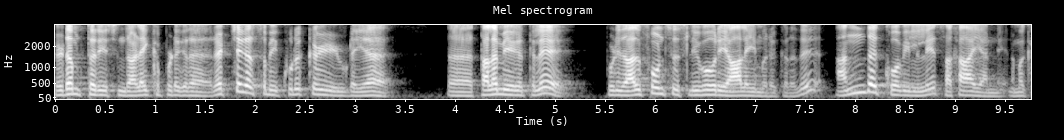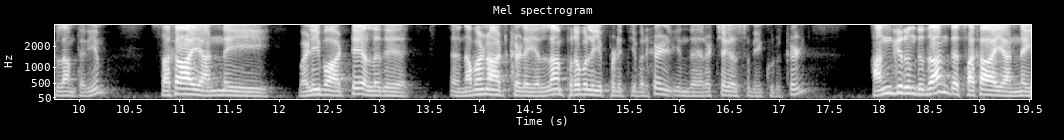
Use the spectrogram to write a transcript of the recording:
ரிடம்டரிஸ் என்று அழைக்கப்படுகிற இரட்சகர் சபை குருக்களுடைய தலைமையகத்திலே புனித அல்ஃபோன்சிஸ் லிகோரி ஆலயம் இருக்கிறது. அந்த கோவிலிலே சகாய அன்னை நமக்கெல்லாம் தெரியும். சகாய அன்னை வழிபாட்டு அல்லது நவநாட்களை எல்லாம் பிரபலியப்படுத்தியவர்கள் இந்த இரட்சகர் சபை குருக்கள். அங்கிருந்து தான் இந்த சகாய அன்னை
